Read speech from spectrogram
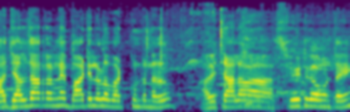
ఆ జలధారలనే బాటిల్లో పట్టుకుంటున్నారు అవి చాలా స్వీట్గా ఉంటాయి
